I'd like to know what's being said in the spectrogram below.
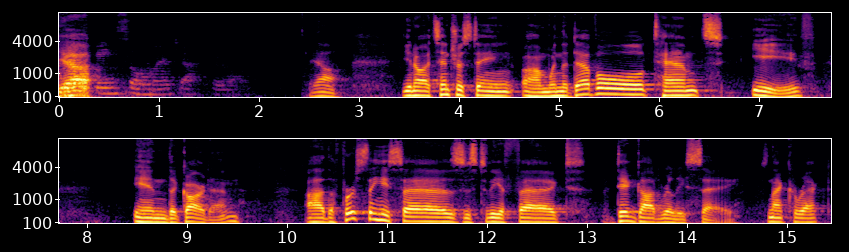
Yeah. So much after all. Yeah. You know, it's interesting. Um, when the devil tempts Eve in the garden, uh, the first thing he says is to the effect, Did God really say? Isn't that correct?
